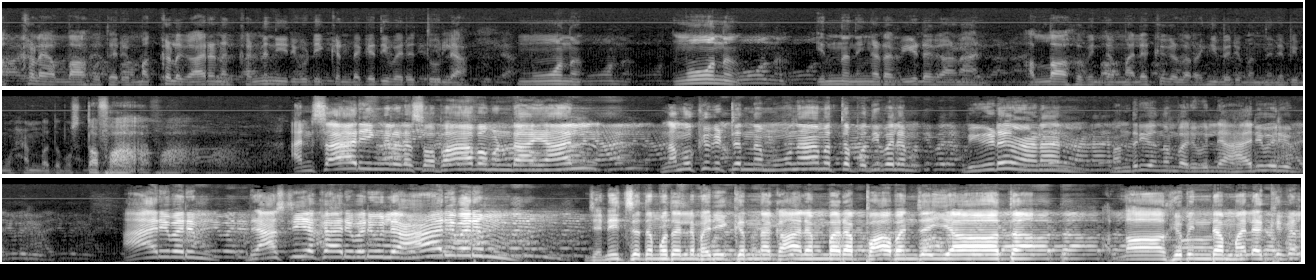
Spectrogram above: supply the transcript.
മക്കളെ അള്ളാഹു തരും. മക്കൾ കാരണം കണ്ണുനീര് കുടിക്കേണ്ട ഗതി വരുത്തൂല. മൂന്ന് മൂന്ന് ഇന്ന് നിങ്ങളുടെ വീട് കാണാൻ അള്ളാഹുവിന്റെ മലക്കുകൾ ഇറങ്ങി വരുമെന്ന് നബി മുഹമ്മദ് മുസ്തഫ. അൻസാരിങ്ങളുടെ സ്വഭാവമുണ്ടായാൽ നമുക്ക് കിട്ടുന്ന മൂന്നാമത്തെ പ്രതിഫലം വീട് കാണാൻ മന്ത്രിയൊന്നും വരൂല്ല. ആര് വരും? ആര് വരും? രാഷ്ട്രീയക്കാര് വരൂല ആര് വരും? ജനിച്ചത് മുതൽ മരിക്കുന്ന കാലം വരെ പാപം ചെയ്യാത്ത അള്ളാഹുവിന്റെ മലക്കുകൾ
